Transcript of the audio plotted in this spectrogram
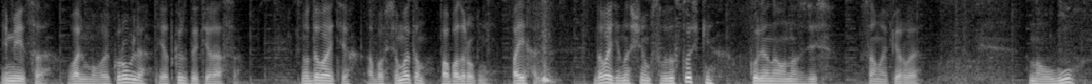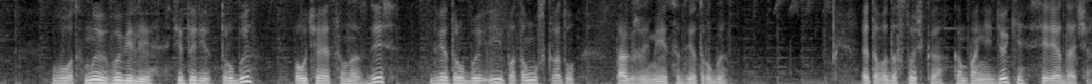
Имеется вальмовая кровля и открытая терраса. Но давайте обо всем этом поподробнее. Поехали! Давайте начнем с водосточки, коли она у нас здесь самая первая на углу. Вот, мы вывели 4 трубы. Получается у нас здесь две трубы и по тому скату также имеется две трубы. Это водосточка компании Дёки, серия Дача.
